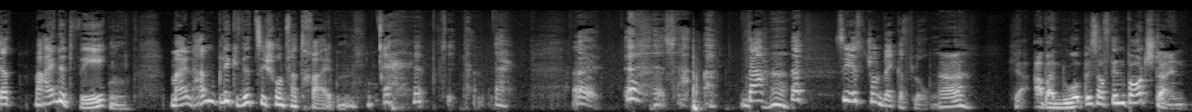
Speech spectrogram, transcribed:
Ja, meinetwegen. Mein Anblick wird sie schon vertreiben. Da, sie ist schon weggeflogen. Ja, ja, aber nur bis auf den Bordstein.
